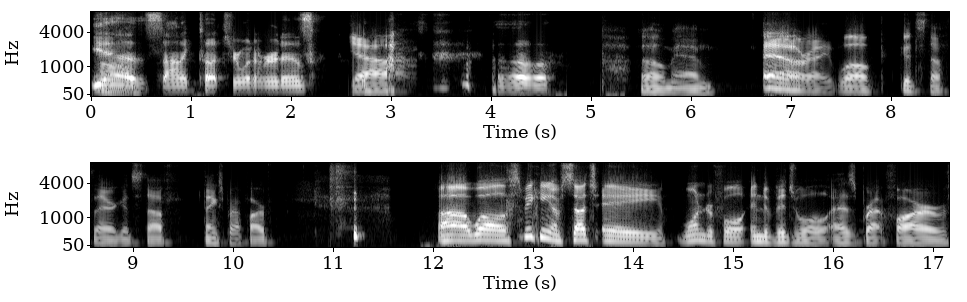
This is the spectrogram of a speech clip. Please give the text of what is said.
Yeah, Oh. the Sonic Touch or whatever it is. Yeah. Uh, Oh man. All right. Well, good stuff there. Good stuff. Thanks, Brett Favre. uh, well, speaking of such a wonderful individual as Brett Favre,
